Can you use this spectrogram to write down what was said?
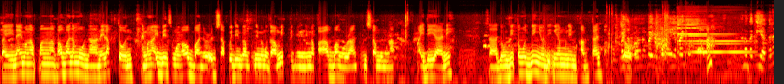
kay na mga pang kauban na mo na nailakton, na mga events mga kauban or unsa, pwede ba ni magamit, pwede ni mapaabang or unsa mo mga idea ni. Sa dong di tungod ninyo, di na mo ni makamtan. Ano tagiya? Tara.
